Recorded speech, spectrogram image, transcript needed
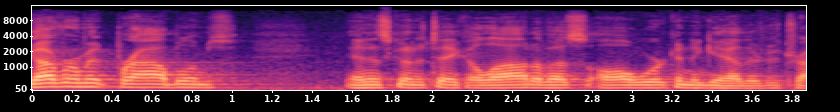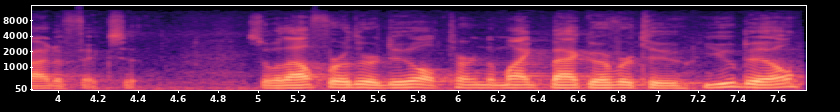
government problems, and it's going to take a lot of us all working together to try to fix it. So without further ado, I'll turn the mic back over to you, Bill,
